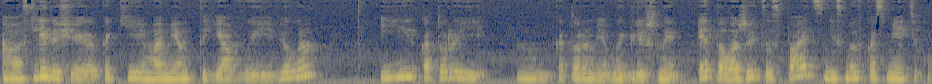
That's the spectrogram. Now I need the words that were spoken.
а, следующие, какие моменты я выявила и которые, которыми мы грешны. Это ложиться спать, не смыв косметику.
